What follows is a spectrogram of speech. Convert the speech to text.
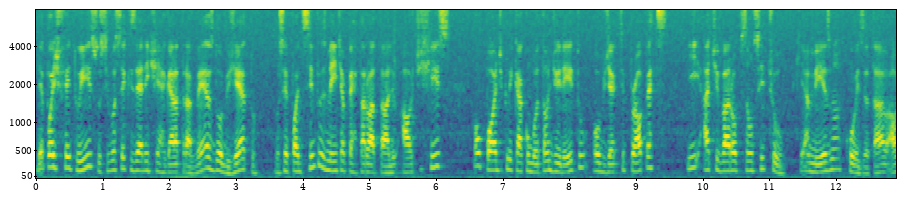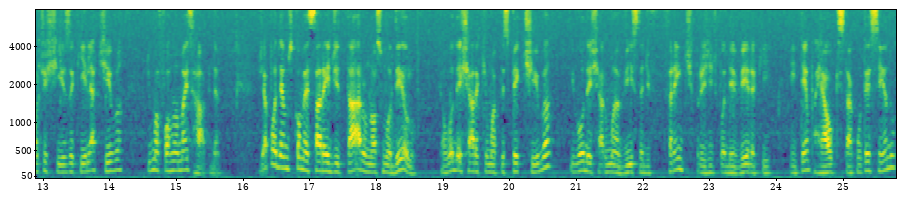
Depois de feito isso, se você quiser enxergar através do objeto, você pode simplesmente apertar o atalho Alt X ou pode clicar com o botão direito Object Properties e ativar a opção C2, que é a mesma coisa, tá? Alt X aqui ele ativa de uma forma mais rápida. Já podemos começar a editar o nosso modelo, então vou deixar aqui uma perspectiva e vou deixar uma vista de frente para a gente poder ver aqui em tempo real o que está acontecendo.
